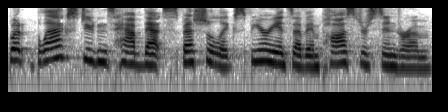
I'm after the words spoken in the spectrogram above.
but black students have that special experience of imposter syndrome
